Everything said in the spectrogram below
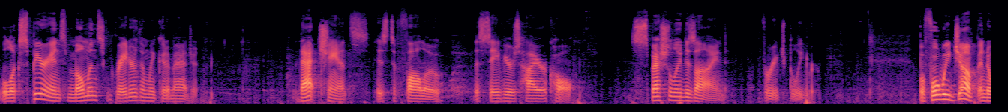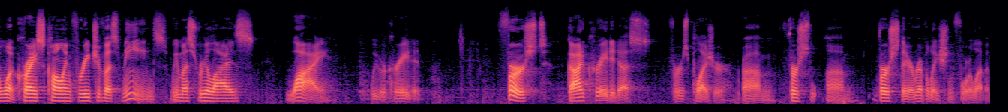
we'll experience moments greater than we could imagine. That chance is to follow the Savior's higher call, specially designed for each believer. Before we jump into what Christ's calling for each of us means, we must realize why we were created. First, God created us for His pleasure. Um, first um, verse there, Revelation 4:11.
